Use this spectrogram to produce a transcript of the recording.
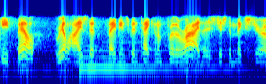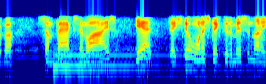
Keith Bell realized that Fabian's been taking them for the ride. It's just a mixture of uh, some facts and lies. Yet they still want to stick to the missing money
